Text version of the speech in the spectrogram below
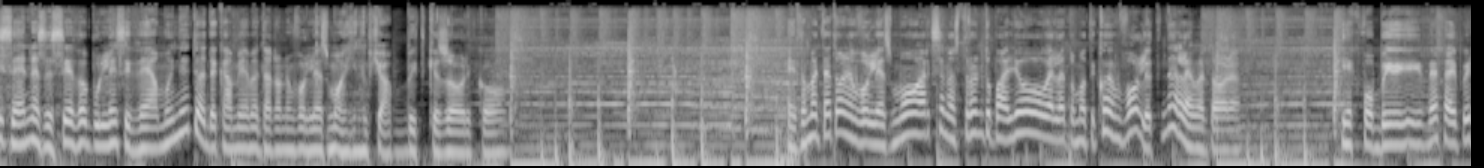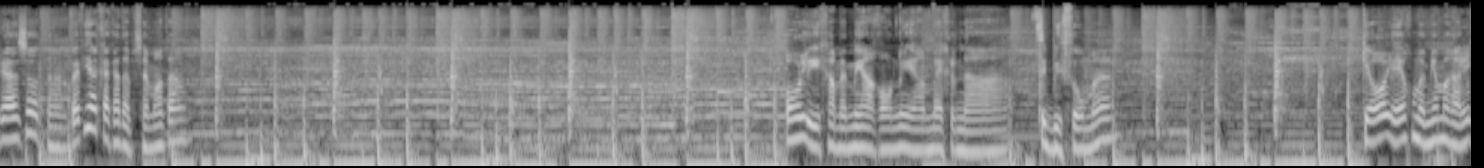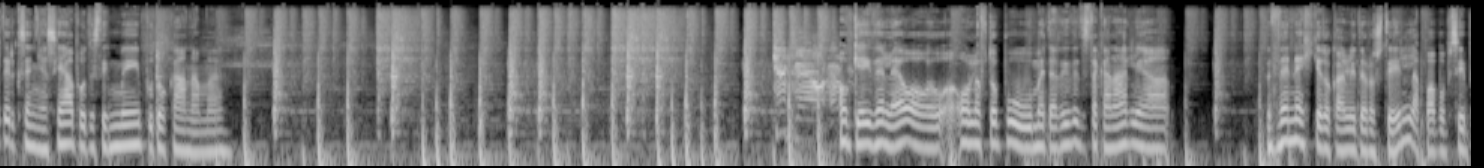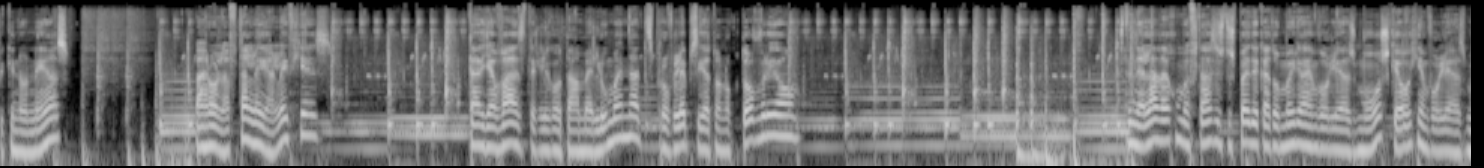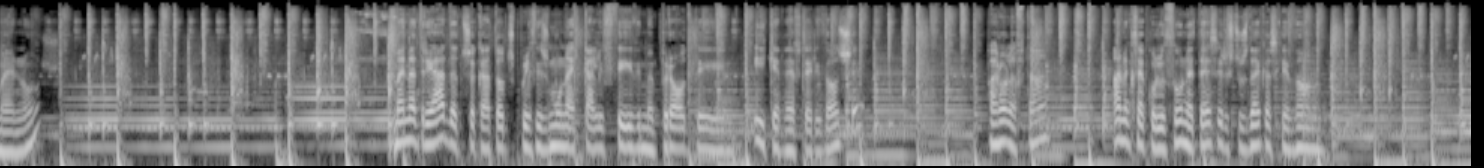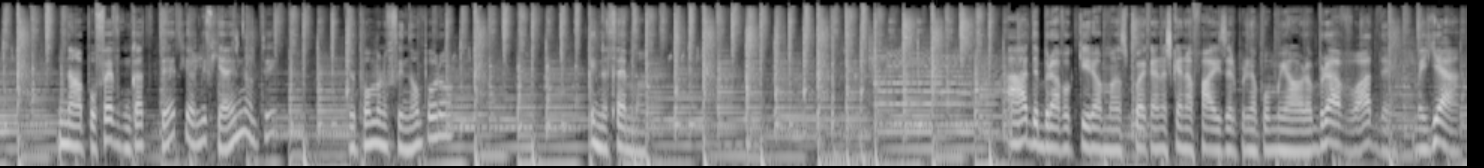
Είσαι ένας εσύ εδώ που λες ιδέα μου είναι το 11 μία μετά τον εμβολιασμό έγινε πιο upbeat και ζώρικο. Εδώ μετά τον εμβολιασμό άρχισε να στρώνει το παλιό ελαττωματικό εμβόλιο. Τι να λέμε τώρα; Η εκπομπή δεν θα επηρεαζόταν. Παιδιά, κακά τα ψέματα. Όλοι είχαμε μία αγωνία μέχρι να τσιμπηθούμε και όλοι έχουμε μια μεγαλύτερη ξεγνοιασιά από τη στιγμή που το κάναμε. OK, okay, δεν λέω όλο αυτό που μεταδίδεται στα κανάλια δεν έχει και το καλύτερο στυλ από άποψη επικοινωνίας. Παρ' όλα αυτά λέει αλήθειες Τα διαβάζετε λίγο τα αμελούμενα Τις προβλέψεις για τον Οκτώβριο Στην Ελλάδα έχουμε φτάσει στους 5 εκατομμύρια εμβολιασμούς και όχι εμβολιασμένους. Με ένα 30% τους πληθυσμού να έχει καλυφθεί ήδη με πρώτη ή και δεύτερη δόση. Παρ' όλα αυτά, αν εξακολουθούν 4 στους 10 σχεδόν να αποφεύγουν κάτι τέτοιο, αλήθεια είναι ότι το επόμενο φθινόπωρο είναι θέμα. Άντε μπράβο κύρα μας που έκανες και ένα Pfizer πριν από μία ώρα. Μπράβο, άντε, με γεια.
